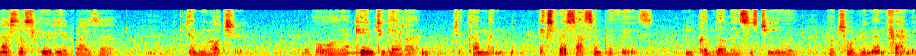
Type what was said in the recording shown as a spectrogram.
National Security Advisor, General Autry, all came together to come and express our sympathies and condolences to you, your children and family.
